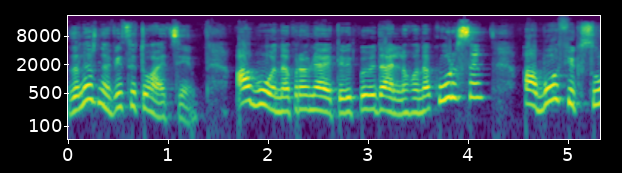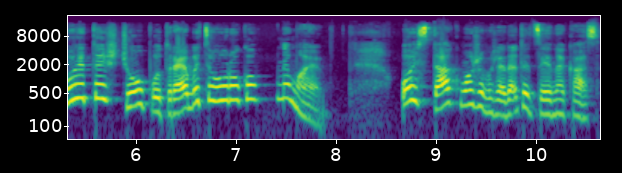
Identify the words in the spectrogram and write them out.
залежно від ситуації. Або направляєте відповідального на курси, або фіксуєте, що потреби цього року немає. Ось так може виглядати цей наказ.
